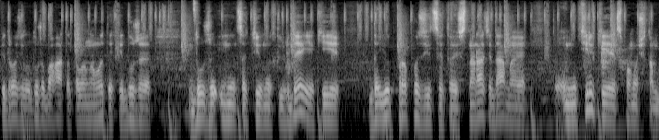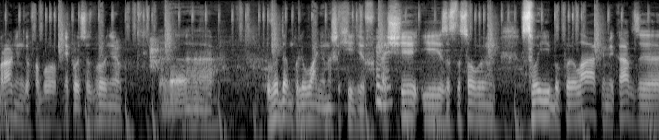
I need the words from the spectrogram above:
підрозділі дуже багато талановитих і дуже, дуже ініціативних людей, які дають пропозиції. Тобто наразі да, ми не тільки з допомогою там браунінгів або якогось озброєння. Е- Ведемо полювання на шахідів, Мгм. а ще і застосовуємо свої БПЛА, камікадзе,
